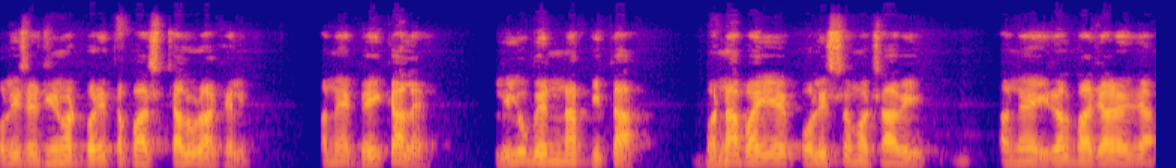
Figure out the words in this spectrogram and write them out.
પોલીસે ઝીણવટભરી તપાસ ચાલુ રાખેલી અને ગઈકાલે લીલુબેનના પિતા ભનાભાઈએ પોલીસ સમક્ષ આવી અને હિરલબા જાડેજા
